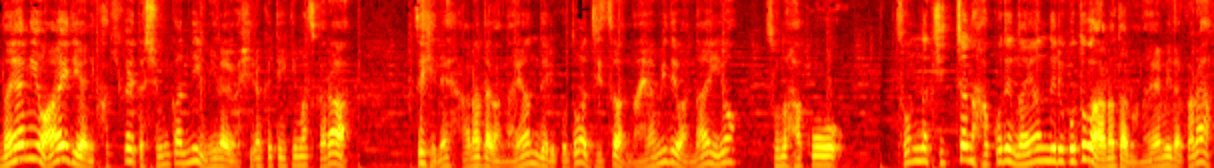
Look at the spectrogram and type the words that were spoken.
悩みをアイデアに書き換えた瞬間に未来は開けていきますから是非ねあなたが悩んでいることは実は悩みではないよその箱をそんなちっちゃな箱で悩んでいることがあなたの悩みだから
